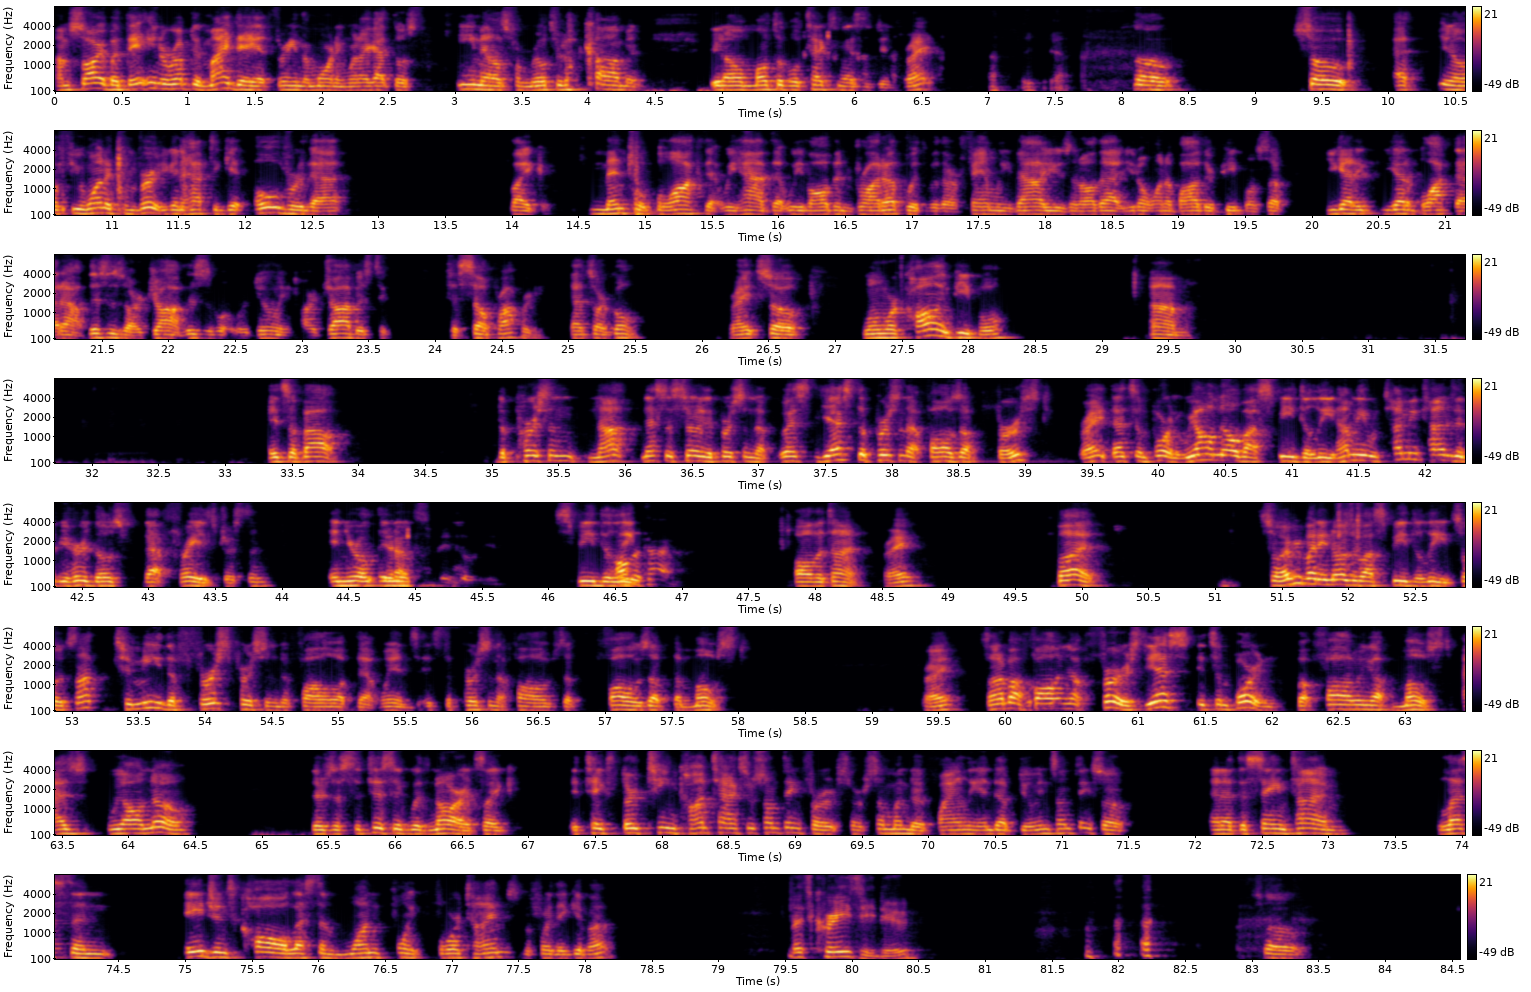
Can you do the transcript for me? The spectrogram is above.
I'm sorry, but they interrupted my day at three in the morning when I got those emails from Realtor.com and you know multiple text messages, right? yeah. So, so at, you know, if you want to convert, you're going to have to get over that, like mental block that we have that we've all been brought up with with our family values and all that. You don't want to bother people and stuff. You got to you got to block that out. This is our job. This is what we're doing. Our job is to to sell property. That's our goal, right? So when we're calling people, um, it's about the person, not necessarily the person that yes, the person that follows up first, right? That's important. We all know about speed to lead. How many how many times have you heard those that phrase, Tristan? In your, in Yeah, your speed to lead. speed to All lead the time. all the time, right? But so everybody knows about speed to lead. So it's not to me the first person to follow up that wins. It's the person that follows up follows up the most. Right? It's not about following up first. Yes, it's important, but following up most. As we all know, there's a statistic with NAR. It's like it takes 13 contacts or something for, for someone to finally end up doing something. So and at the same time, less than agents call less than 1.4 times before they give up. That's crazy, dude. So,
